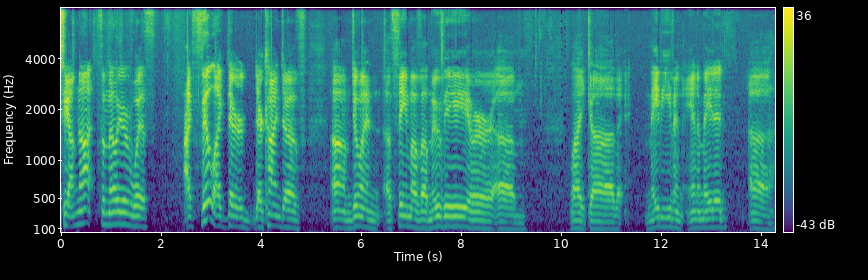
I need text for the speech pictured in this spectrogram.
See, I'm not familiar with. I feel like they're they're kind of um, doing a theme of a movie or um, like uh, maybe even animated uh,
